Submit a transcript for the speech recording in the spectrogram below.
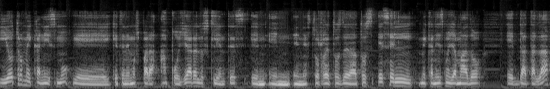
Y otro mecanismo eh, que tenemos para apoyar a los clientes en, en, estos retos de datos es el mecanismo llamado Data Lab,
